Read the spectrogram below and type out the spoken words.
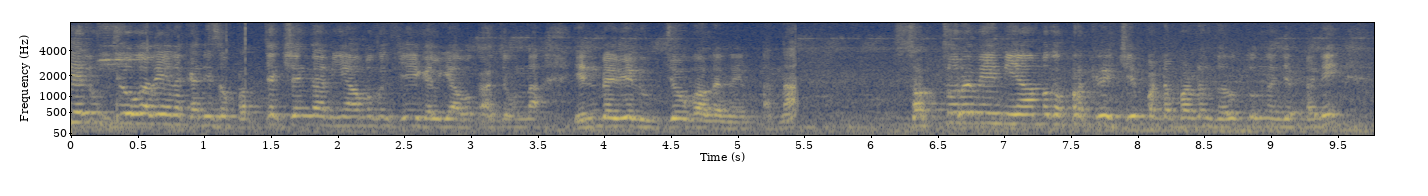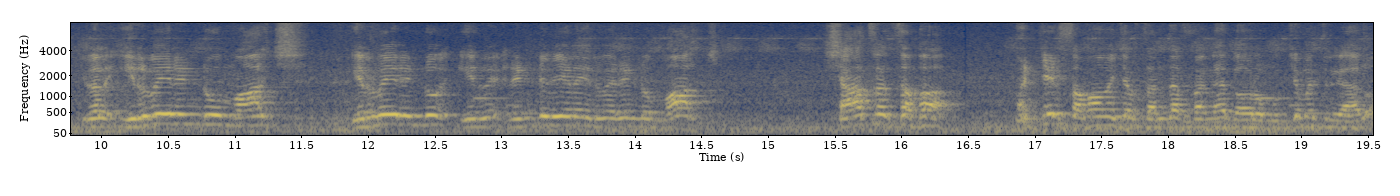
వేలు ఉద్యోగాలైనా కనీసం ప్రత్యక్షంగా నియామకం చేయగలిగే అవకాశం ఉన్న ఎనభై వేలు ఉద్యోగాలనే అన్నా. సత్వరమే నియామక ప్రక్రియ చేపట్టబడడం జరుగుతుందని చెప్పని ఇవాళ ఇరవై రెండు మార్చ్ ఇరవై రెండు ఇరవై రెండు వేల ఇరవై రెండు మార్చ్ శాసనసభ బడ్జెట్ సమావేశం సందర్భంగా గౌరవ ముఖ్యమంత్రి గారు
